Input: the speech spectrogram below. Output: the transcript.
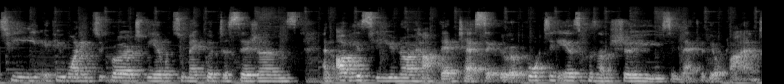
team if you're wanting to grow to be able to make good decisions. And obviously, you know how fantastic the reporting is because I'm sure you're using that with your client.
